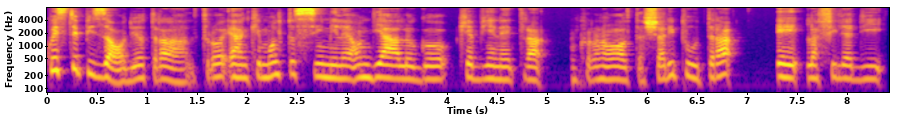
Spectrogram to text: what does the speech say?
Questo episodio, tra l'altro, è anche molto simile a un dialogo che avviene tra, ancora una volta, Shariputra e la figlia di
